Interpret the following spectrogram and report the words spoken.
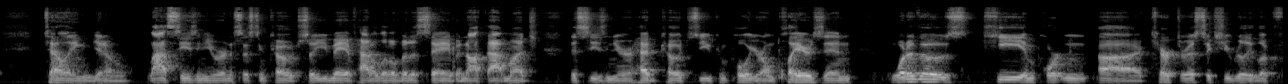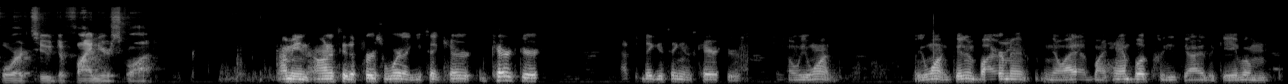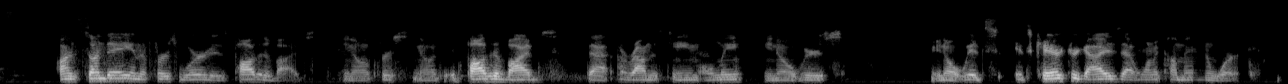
telling, you know, last season you were an assistant coach, so you may have had a little bit of say, but not that much. This season you're a head coach, so you can pull your own players in. What are those key important uh, characteristics you really look for to define your squad? I mean, honestly, the first word, like you said, char- character. That's the biggest thing is characters. You know, we want we want good environment. You know, I have my handbook for these guys. that gave them on Sunday, and the first word is positive vibes. You know, first, you know, it's, it's positive vibes that around this team only. You know, where's, you know, it's it's character guys that want to come in and work.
